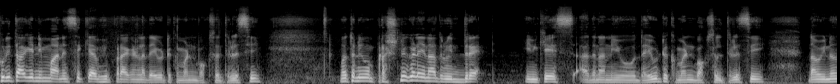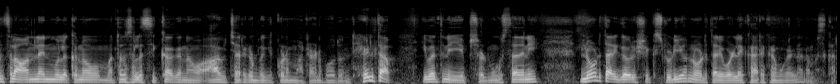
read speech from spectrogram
ಕುರಿತಾಗಿ ನಿಮ್ಮ ಅನಿಸಿಕೆ ಅಭಿಪ್ರಾಯಗಳನ್ನ ದಯವಿಟ್ಟು ಕಮೆಂಟ್ ಬಾಕ್ಸಲ್ಲಿ ತಿಳಿಸಿ. ಮತ್ತು ನಿಮ್ಮ ಪ್ರಶ್ನೆಗಳೇನಾದರೂ ಇದ್ದರೆ ಇನ್ ಕೇಸ್ ಅದನ್ನು ನೀವು ದಯವಿಟ್ಟು ಕಮೆಂಟ್ ಬಾಕ್ಸಲ್ಲಿ ತಿಳಿಸಿ. ನಾವು ಇನ್ನೊಂದು ಸಲ ಆನ್ಲೈನ್ ಮೂಲಕ ನಾವು ಮತ್ತೊಂದು ಸಲ ಸಿಕ್ಕಾಗ ನಾವು ಆ ವಿಚಾರಗಳ ಬಗ್ಗೆ ಕೂಡ ಮಾತಾಡ್ಬೋದು ಅಂತ ಹೇಳ್ತಾ ಇವತ್ತಿನ ಎಪಿಸೋಡ್ ಮುಗಿಸ್ತಾ ಇದ್ದೀನಿ. ನೋಡ್ತಾರೆ ಗೌರಿಶಿಕ್ ಸ್ಟುಡಿಯೋ ನೋಡ್ತಾರೆ ಒಳ್ಳೆ ಕಾರ್ಯಕ್ರಮಗಳನ್ನ. ನಮಸ್ಕಾರ.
